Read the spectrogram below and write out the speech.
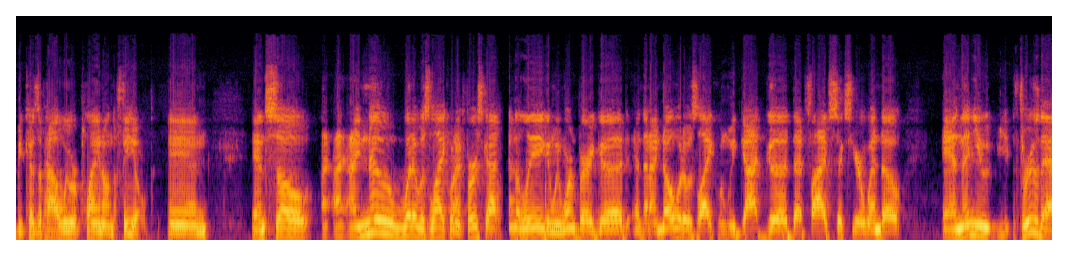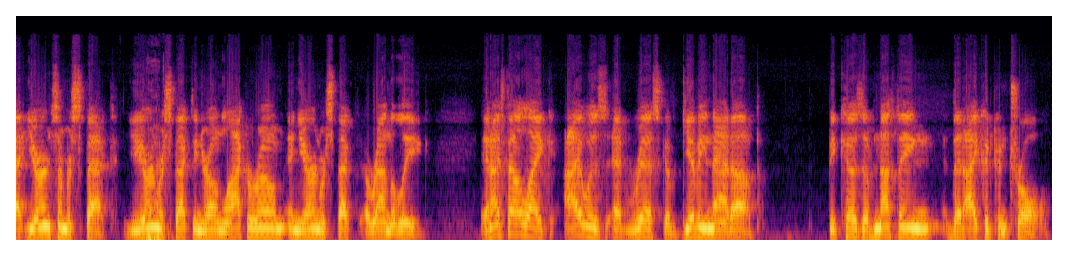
because of how we were playing on the field. And and so I, I, knew what it was like when I first got in the league and we weren't very good. And then I know what it was like when we got good, that five, six year window. And then you, through that, you earn some respect. You earn respect in your own locker room and you earn respect around the league. And I felt like I was at risk of giving that up because of nothing that I could control.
